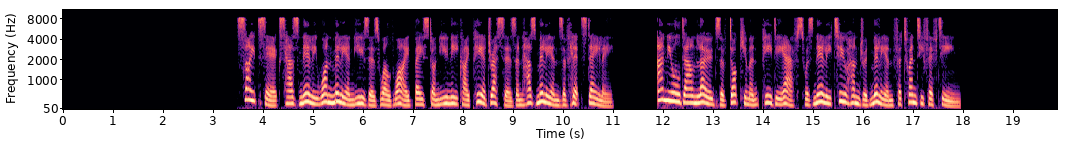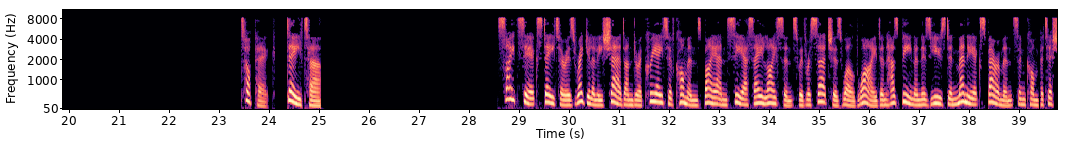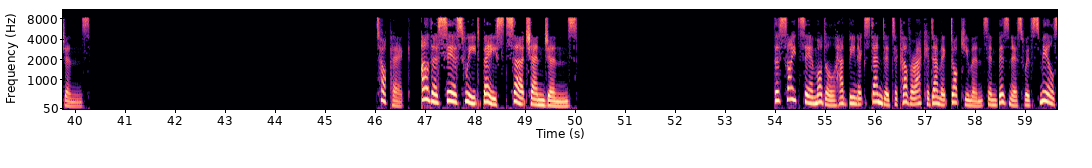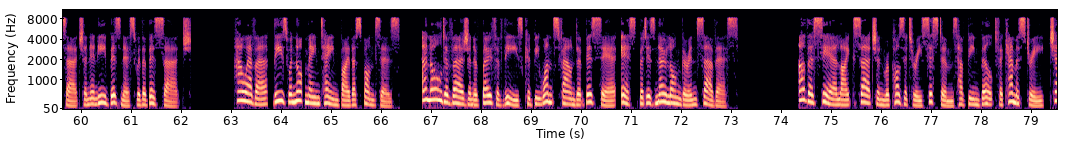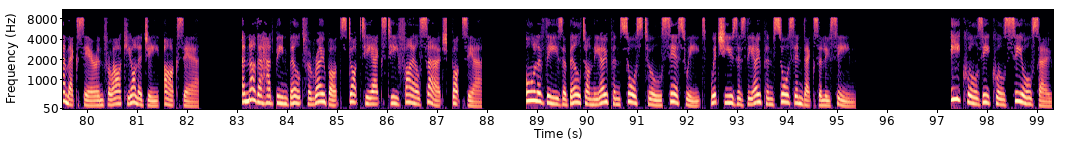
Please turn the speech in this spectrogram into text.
CiteSeerX has nearly 1 million users worldwide based on unique IP addresses and has millions of hits daily. Annual downloads of document PDFs was nearly 200 million for 2015. Topic: Data. CiteSeerX data is regularly shared under a Creative Commons by NCSA license with researchers worldwide and has been and is used in many experiments and competitions. Other SeerSuite-based search engines. The CiteSeer model had been extended to cover academic documents in business with SmealSearch and in e-business with eBizSearch. However, these were not maintained by their sponsors. An older version of both of these could be once found at BizSeer, IST but is no longer in service. Other SEER-like search and repository systems have been built for chemistry, ChemXSeer and for archaeology, ArcSeer. Another had been built for robots.txt file search, Botseer. All of these are built on the open source tool SeerSuite, which uses the open source indexer Lucene. See also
